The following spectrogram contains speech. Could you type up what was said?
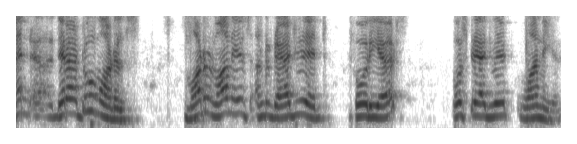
and uh, there are two models model one is undergraduate four years postgraduate one year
